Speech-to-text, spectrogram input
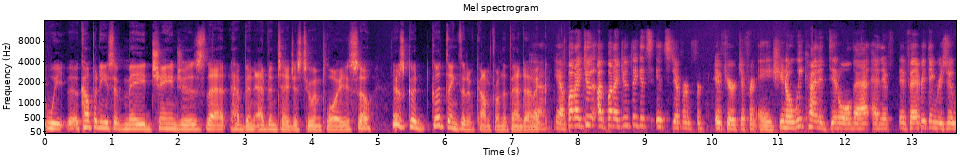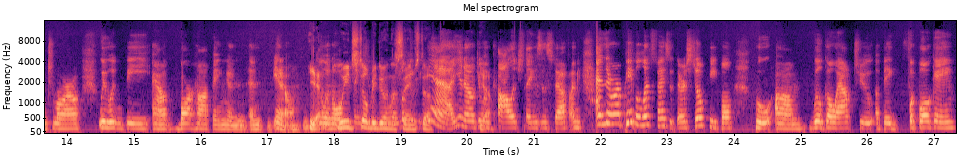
we uh, companies have made changes that have been advantageous to employees. So there's good good things that have come from the pandemic. Yeah, yeah, but I do, uh, but I do think it's it's different for if you're a different age. You know, we kind of did all that, and if if everything resumed tomorrow, we wouldn't be out bar hopping and and you know Yeah, doing all. we'd still be doing the or same looking- stuff. Yeah, you know, doing Yeah. college things and stuff. I mean, and there are people. Let's face it, there are still people who um, will go out to a big football game.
